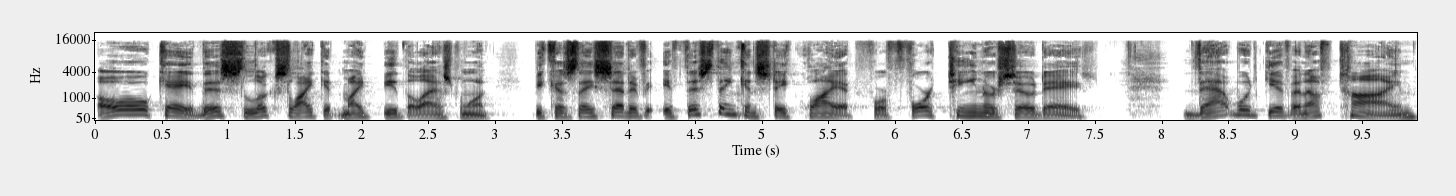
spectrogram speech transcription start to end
okay, this looks like it might be the last one. Because they said if, if this thing can stay quiet for 14 or so days, that would give enough time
